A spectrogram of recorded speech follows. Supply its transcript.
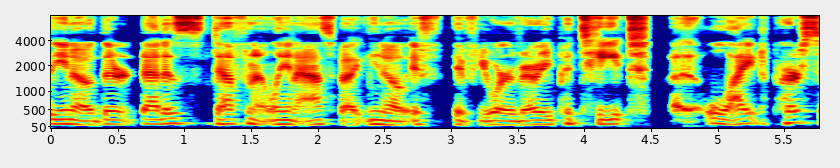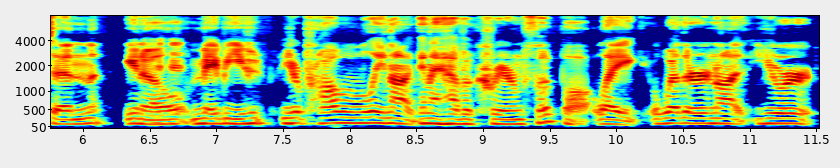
you know, there that is definitely an aspect. You know, if if you are a very petite, uh, light person, you know, mm-hmm. maybe you, you're probably not going to have a career in football. Like, whether or not you're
